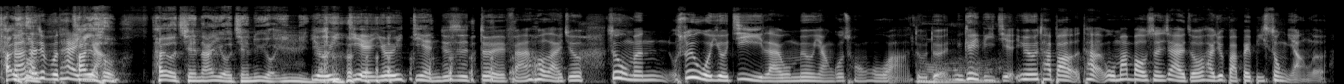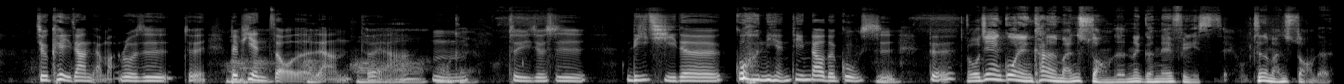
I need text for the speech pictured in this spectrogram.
反正他就不太一样。他有前男友、前女友阴影，有一点，有一点，就是对。反正后来就，所以我们，所以我有记忆以来，我没有养过宠物啊，对不对？你可以理解，因为他把他我妈把我生下来之后，他就把 baby 送养了。就可以这样讲嘛？如果是对被骗走了这样，哦、对啊，哦、嗯，这里 Okay. 就是离奇的过年听到的故事。嗯、对，我今年过年看了蛮爽的，那个 Netflix 真的蛮爽的。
